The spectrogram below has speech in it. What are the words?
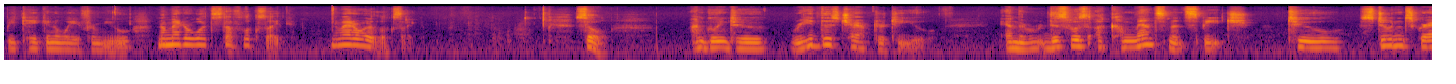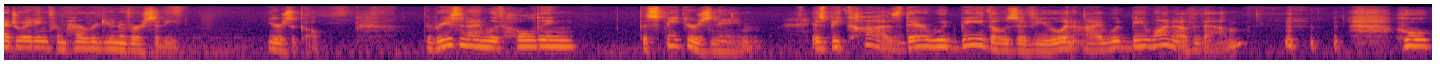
be taken away from you, no matter what stuff looks like, no matter what it looks like. So, I'm going to read this chapter to you, and the, this was a commencement speech to students graduating from Harvard University years ago. The reason I'm withholding the speaker's name is because there would be those of you, and I would be one of them, who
